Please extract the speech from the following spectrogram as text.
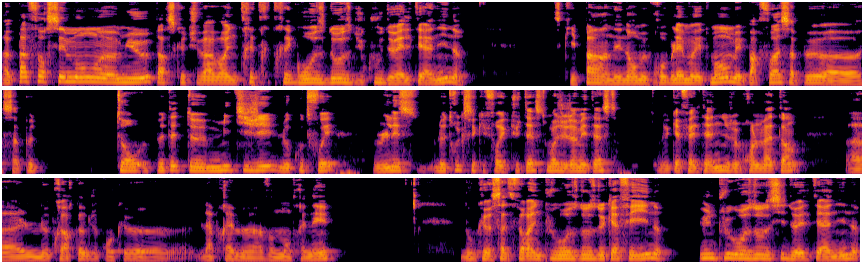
Euh, Pas forcément euh, mieux parce que tu vas avoir une très très très grosse dose du coup de L-théanine, ce qui est pas un énorme problème honnêtement, mais parfois ça peut euh, ça peut peut-être mitiger le coup de fouet. Le truc c'est qu'il faudrait que tu testes. Moi j'ai jamais testé. Le café L-théanine je prends le matin, le pré-workout je prends que l'après-midi avant de m'entraîner. Donc ça te fera une plus grosse dose de caféine, une plus grosse dose aussi de L-théanine,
